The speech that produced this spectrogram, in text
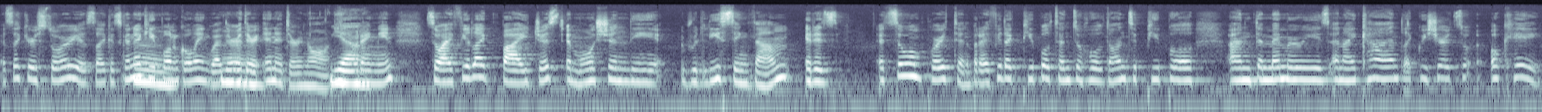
It's like your story is like it's gonna keep Hmm. on going whether Hmm. they're in it or not. You know what I mean? So I feel like by just emotionally releasing them, it is. It's so important, but I feel like people tend to hold on to people and the memories, and I can't. Like we shared, so okay,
